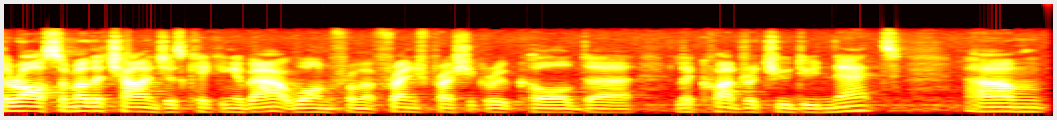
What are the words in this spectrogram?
There are some other challenges kicking about, one from a French pressure group called uh, Le Quadrature du Net, um,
